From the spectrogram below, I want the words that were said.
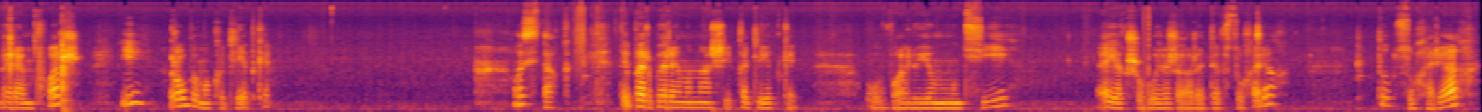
Беремо фарш і робимо котлетки. Ось так. Тепер беремо наші котлетки, обвалюємо в муці. А якщо ви жарите в сухарях, то в сухарях.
